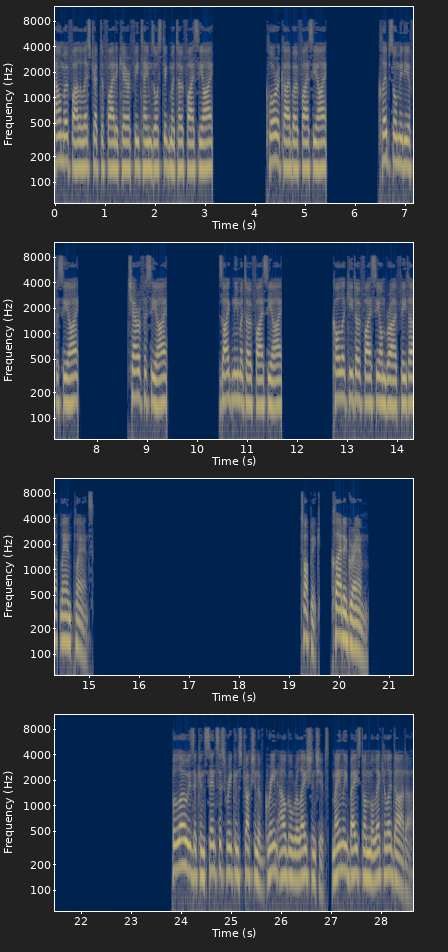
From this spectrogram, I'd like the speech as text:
Palmophyllalestreptophytocheraphetames or stigmatophyceae Chlorokybophyceae Klebsormidiophyceae Charophyceae Zygnematophyceae Collochaetophyceombryophyta land plants Topic Cladogram Below is a consensus reconstruction of green algal relationships, mainly based on molecular data.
